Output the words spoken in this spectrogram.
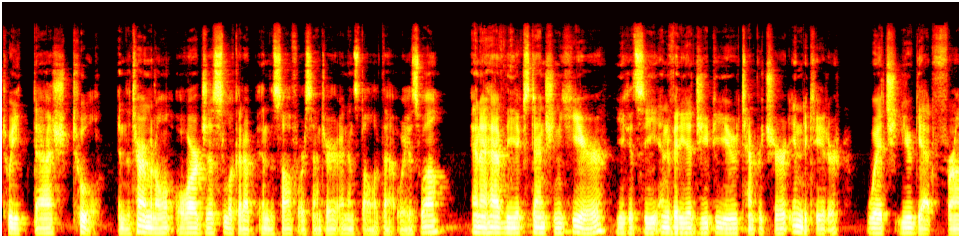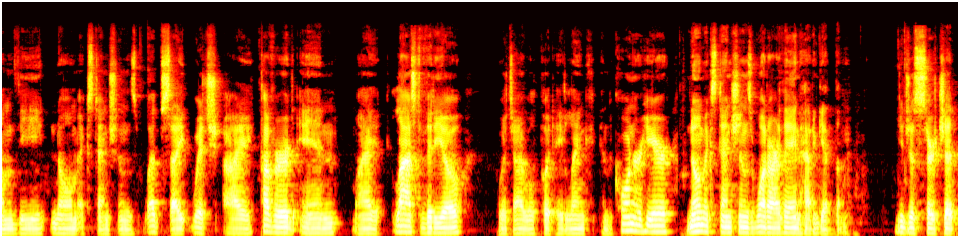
tweak dash tool in the terminal or just look it up in the software center and install it that way as well. And I have the extension here. You can see NVIDIA GPU temperature indicator, which you get from the GNOME extensions website, which I covered in my last video, which I will put a link in the corner here. GNOME extensions, what are they and how to get them? You just search it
